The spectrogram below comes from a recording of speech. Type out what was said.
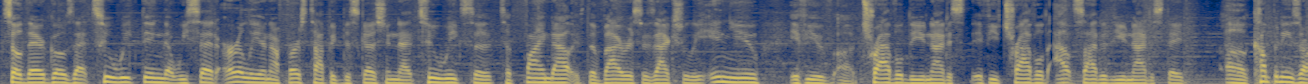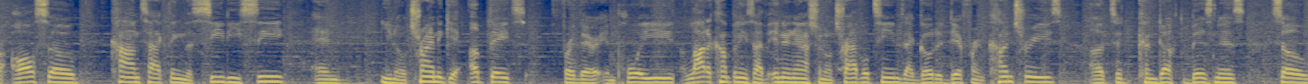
So there goes that two week thing that we said earlier in our first topic discussion that two weeks to, to find out if the virus is actually in you, if you've uh, traveled the United, if you've traveled outside of the United States. Uh, companies are also contacting the CDC and you know trying to get updates for their employees. A lot of companies have international travel teams that go to different countries uh, to conduct business. So,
